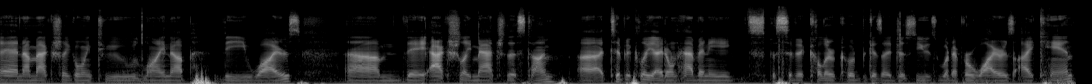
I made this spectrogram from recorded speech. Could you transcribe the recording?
and I'm actually going to line up the wires. Um, they actually match this time. Uh, typically I don't have any specific color code because I just use whatever wires I can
